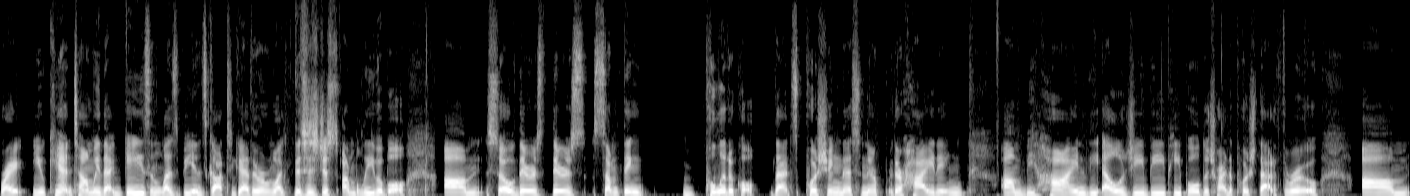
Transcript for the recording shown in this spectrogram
right? You can't tell me that gays and lesbians got together and were like this is just unbelievable. Um, so there's there's something political that's pushing this and they're they're hiding um, behind the LGB people to try to push that through um,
